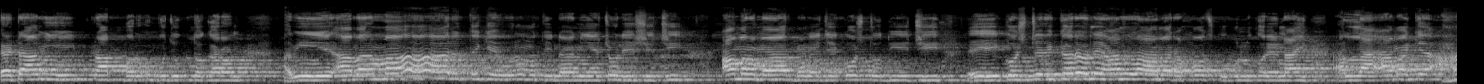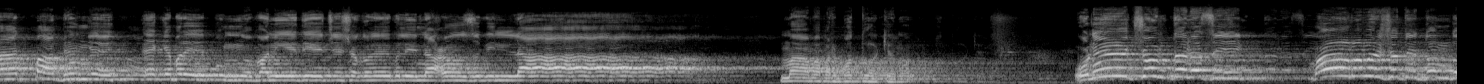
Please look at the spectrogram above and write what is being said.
এটা আমি প্রাপ্যর উপযুক্ত কারণ। আমি আমার মার থেকে অনুমতি না নিয়ে চলে এসেছি। আমার মার মনে যে কষ্ট দিয়েছি, এই কষ্টের কারণে আল্লাহ আমার হজ কবুল করে নাই। আল্লাহ আমাকে হাত পা ভেঙে একেবারে পুণ্য বানিয়ে দিয়েছে। সকলে বলি নাউজবিল্লাহ মা বাবার বদুয়া কেমন? অনেক সন্তান আছে মা বাবার সাথে দ্বন্দ্ব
